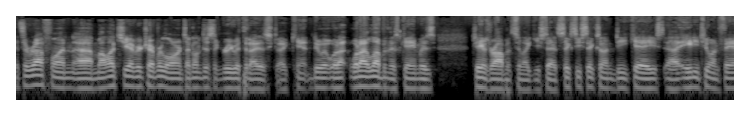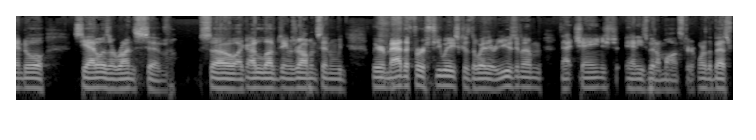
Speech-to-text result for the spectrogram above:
It's a rough one. Um, I'll let you have your Trevor Lawrence. I don't disagree with it. I just I can't do it. What I, what I love in this game is James Robinson, like you said, 66 on DK, uh, 82 on FanDuel. Seattle is a run sieve. So, like, I love James Robinson. We, we were mad the first few weeks because the way they were using him, that changed, and he's been a monster. One of the best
